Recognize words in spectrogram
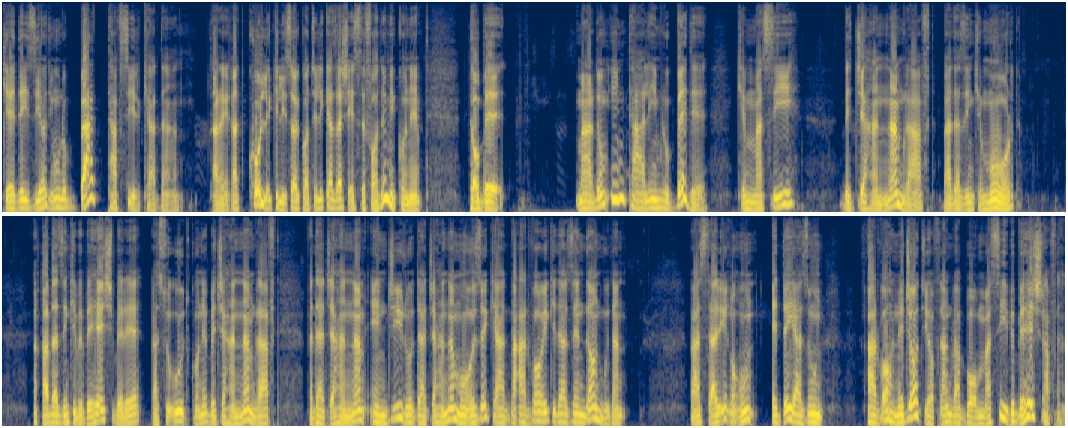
که عده زیادی اون رو بد تفسیر کردن در حقیقت کل کلیسای کاتولیک ازش استفاده می‌کنه تا به مردم این تعلیم رو بده که مسیح به جهنم رفت بعد از اینکه مرد و قبل از اینکه به بهش بره و صعود کنه به جهنم رفت و در جهنم انجیل رو در جهنم موعظه کرد به ارواحی که در زندان بودن. و از طریق اون عده از اون ارواح نجات یافتن و با مسیح به بهش رفتن.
